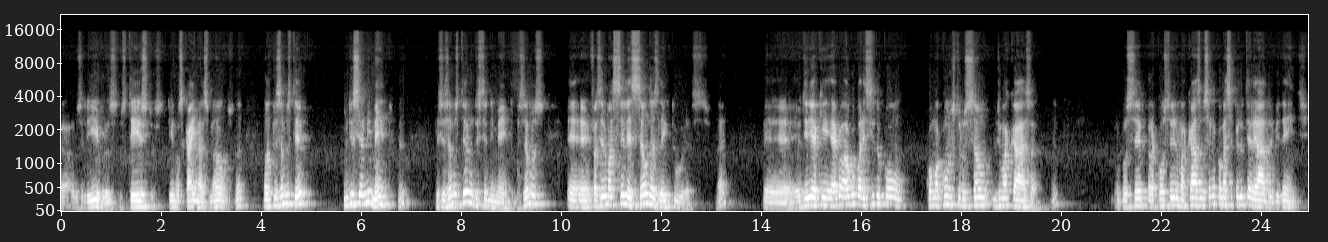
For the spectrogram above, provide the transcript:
ah, os, livros, os textos que nos caem nas mãos. Né? Nós precisamos ter um discernimento. Né? Precisamos ter um discernimento. Precisamos é, é fazer uma seleção das leituras. Né? É, eu diria que é algo parecido com, com a construção de uma casa você, para construir uma casa, você não começa pelo telhado, evidente,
